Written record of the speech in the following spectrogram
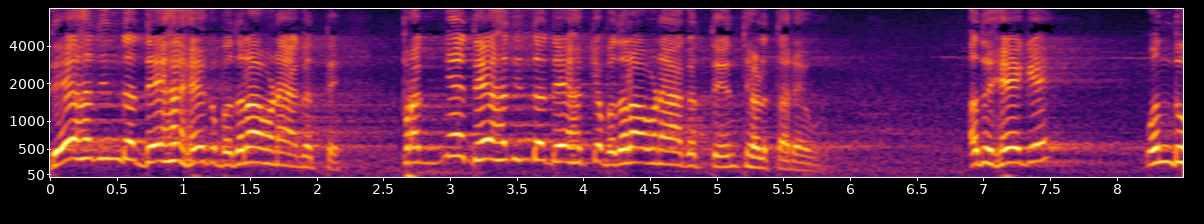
ದೇಹದಿಂದ ದೇಹ ಹೇಗೆ ಬದಲಾವಣೆ ಆಗತ್ತೆ? ಪ್ರಜ್ಞೆ ದೇಹದಿಂದ ದೇಹಕ್ಕೆ ಬದಲಾವಣೆ ಆಗತ್ತೆ ಅಂತ ಹೇಳ್ತಾರೆ ಅವರು. ಅದು ಹೇಗೆ? ಒಂದು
